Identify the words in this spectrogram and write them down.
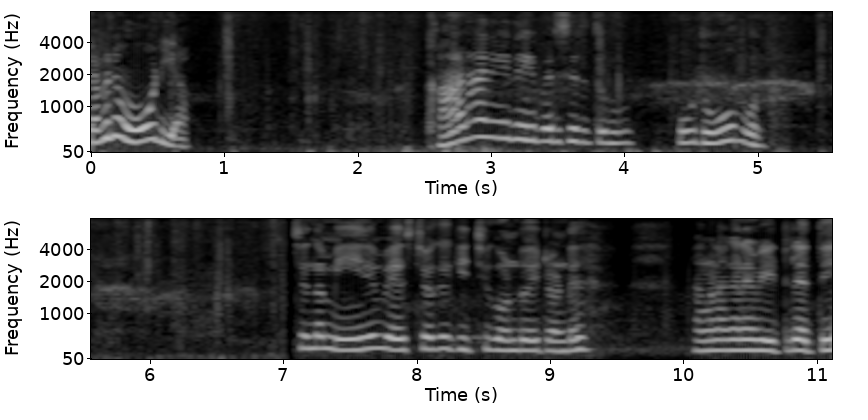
ലവന ഓടിയാ? കാണാനേത് ഈ പരിസരത്തൊന്നും ഓ തൂവും ചെന്ന മീനും വേസ്റ്റും ഒക്കെ കിച്ച് കൊണ്ടുപോയിട്ടുണ്ട്. ഞങ്ങളങ്ങനെ വീട്ടിലെത്തി.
